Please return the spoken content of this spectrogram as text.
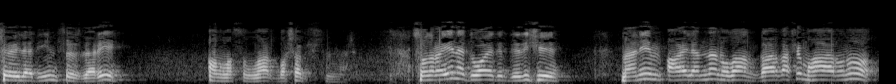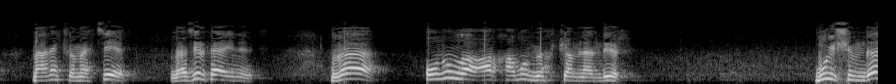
söylədiyim sözləri anlasınlar, başa düşsünlər. Sonra yenə dua edib dedi ki, mənim ailəmdən olan qardaşım Harunu mənə köməkçi et, vəzir təyin et və onunla arxamı möhkəmləndir. Bu işimdə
